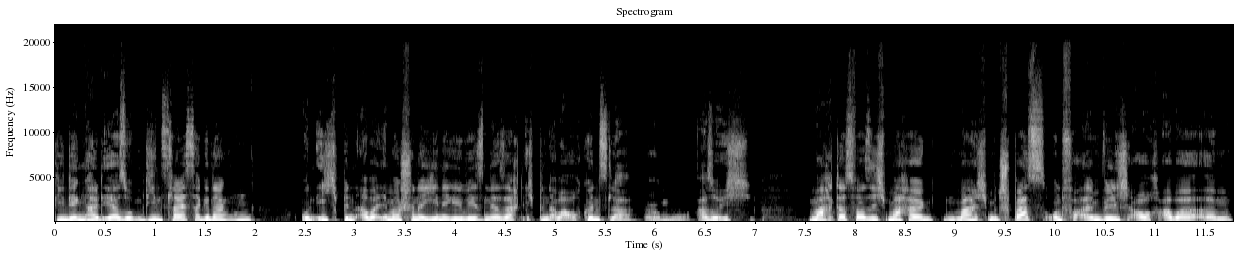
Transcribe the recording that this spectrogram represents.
die denken halt eher so im Dienstleistergedanken. Und ich bin aber immer schon derjenige gewesen, der sagt, ich bin aber auch Künstler irgendwo. Also ich mache das, was ich mache, mache ich mit Spaß und vor allem will ich auch aber ähm,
